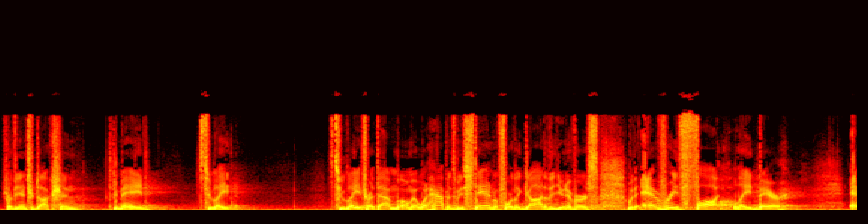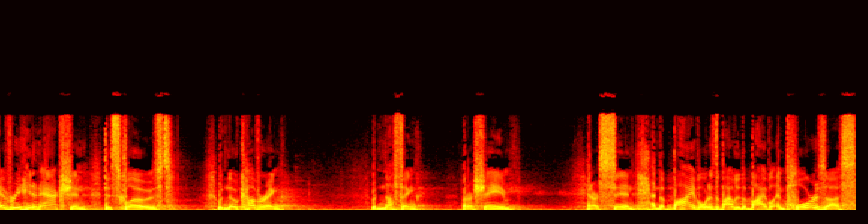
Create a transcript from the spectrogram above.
for the introduction to be made, it's too late. It's too late. For at that moment, what happens? We stand before the God of the universe with every thought laid bare, every hidden action disclosed with no covering, with nothing but our shame and our sin. And the Bible, what does the Bible do? The Bible implores us,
